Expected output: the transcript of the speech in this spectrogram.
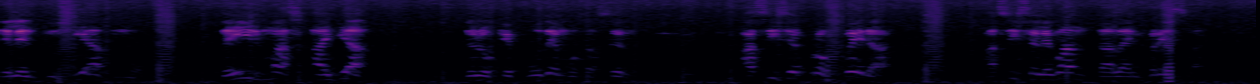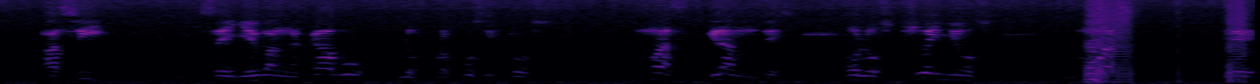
del entusiasmo, de ir más allá de lo que podemos hacer. Así se prospera, así se levanta la empresa, así se llevan a cabo los propósitos más grandes o los sueños más eh,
